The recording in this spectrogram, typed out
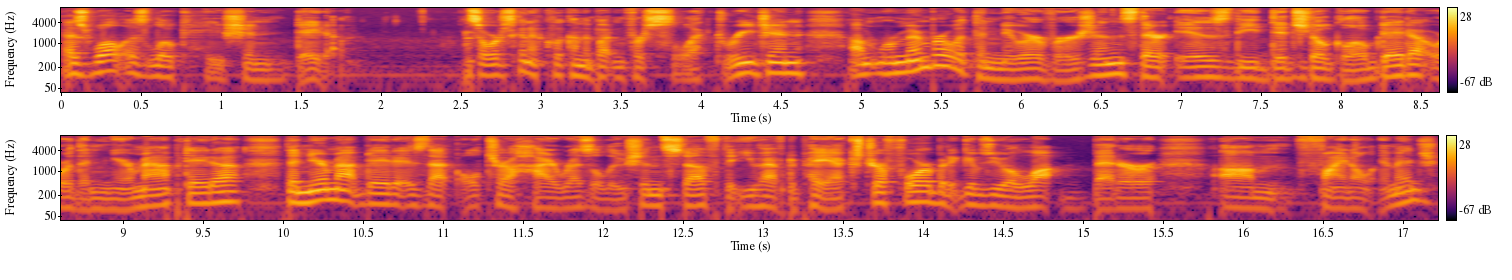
as well as location data. So we're just going to click on the button for select region. Um, remember with the newer versions, there is the DigitalGlobe data or the Nearmap data. The Nearmap data is that ultra high resolution stuff that you have to pay extra for, but it gives you a lot better um, final image.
